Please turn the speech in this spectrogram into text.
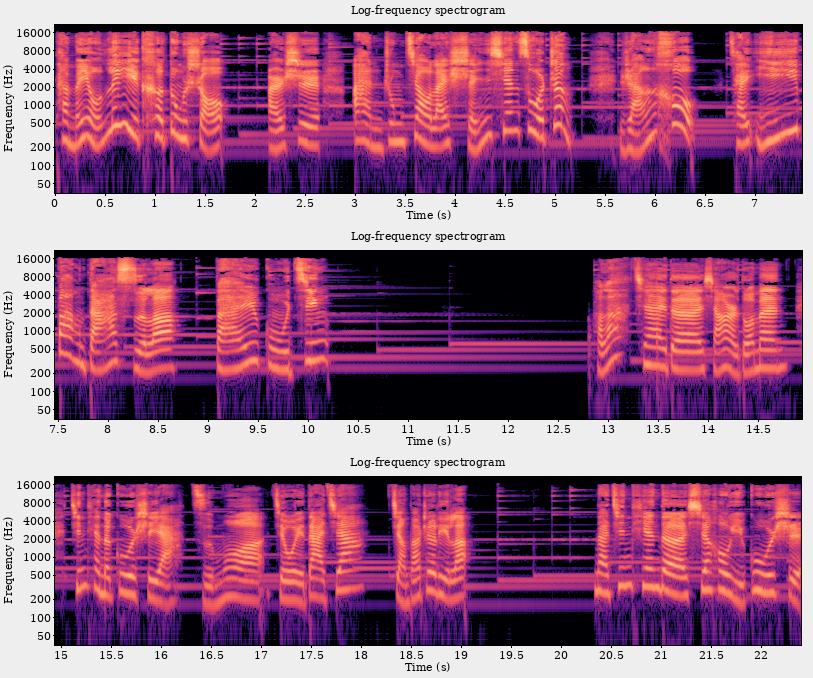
他没有立刻动手，而是暗中叫来神仙作证，然后才一棒打死了白骨精。好啦，亲爱的小耳朵们，今天的故事呀，子墨就为大家讲到这里了。那今天的歇后语故事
